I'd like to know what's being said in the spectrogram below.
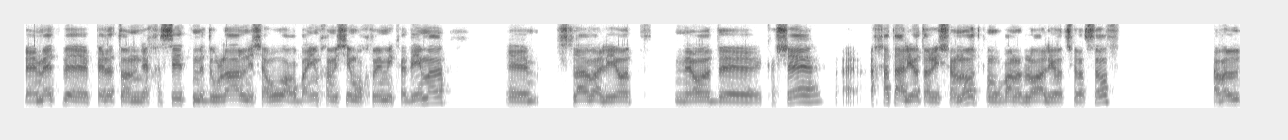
באמת בפלטון יחסית מדולל, נשארו 40-50 רוכבים מקדימה, אה, שלב עליות מאוד אה, קשה, אחת העליות הראשונות, כמובן עוד לא העליות של הסוף, אבל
